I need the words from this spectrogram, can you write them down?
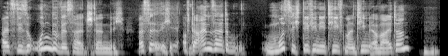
als diese Ungewissheit ständig. Weißt du, ich, auf der einen Seite muss ich definitiv mein Team erweitern, mhm.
